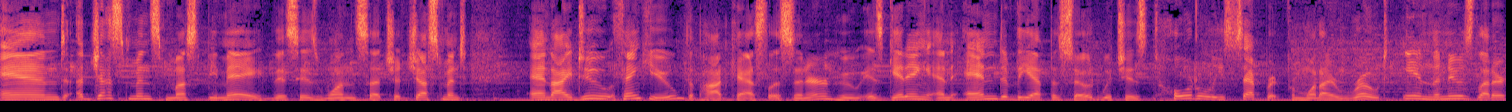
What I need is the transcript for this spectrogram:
and adjustments must be made. This is one such adjustment. And I do thank you, the podcast listener, who is getting an end of the episode, which is totally separate from what I wrote in the newsletter,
